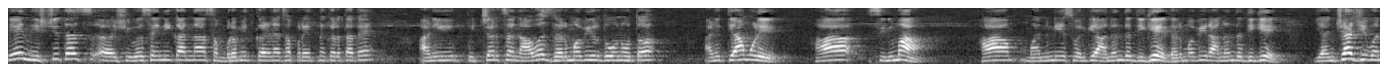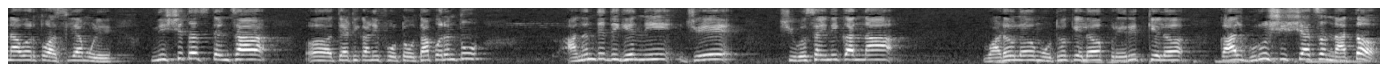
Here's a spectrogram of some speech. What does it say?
हे निश्चितच शिवसैनिकांना संभ्रमित करण्याचा प्रयत्न करतात आहे आणि पिक्चरचं नावच धर्मवीर दोन होतं. आणि त्यामुळे हा सिनेमा हा माननीय स्वर्गीय आनंद दिघे धर्मवीर आनंद दिघे यांच्या जीवनावर तो असल्यामुळे निश्चितच त्यांचा त्या ठिकाणी फोटो होता. परंतु आनंद दिघेंनी जे शिवसैनिकांना वाढवलं मोठं केलं प्रेरित केलं काल गुरु शिष्याचं नातं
